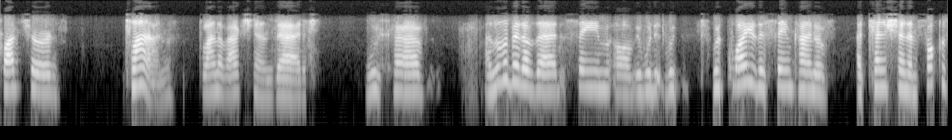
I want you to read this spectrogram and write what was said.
structured plan plan of action that would have a little bit of that same um, it would, it would require the same kind of attention and focus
